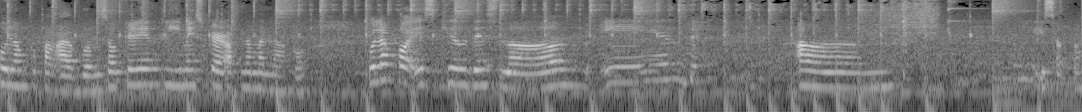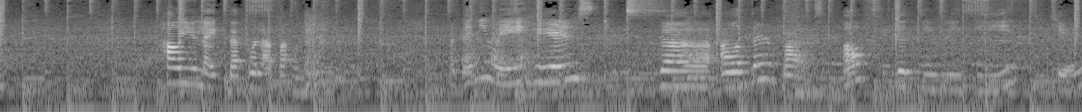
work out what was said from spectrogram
kulang ko pang album. So, currently, may square up naman ako. Kulang ko is Kill This Love and um, isa pa. How You Like That. Wala pa ako But anyway, here's the outer box of the DVD here.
